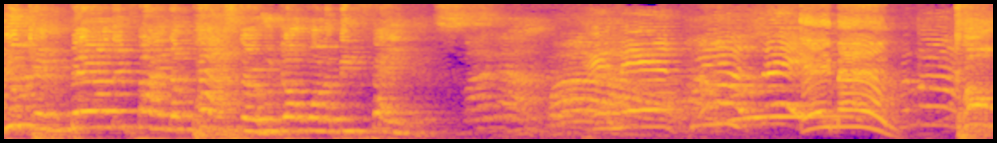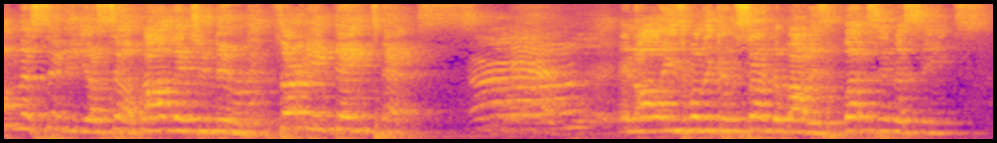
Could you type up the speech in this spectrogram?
You can barely find a pastor who don't want to be famous. Amen. Come on, say it. Amen. Come on. Comb the city yourself. I'll let you do 30 day tests. And all he's really concerned about is butts in the seats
